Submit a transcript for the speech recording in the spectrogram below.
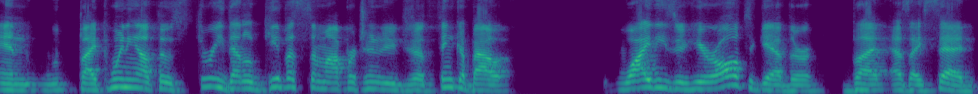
And by pointing out those three, that'll give us some opportunity to think about why these are here all together. But as I said,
